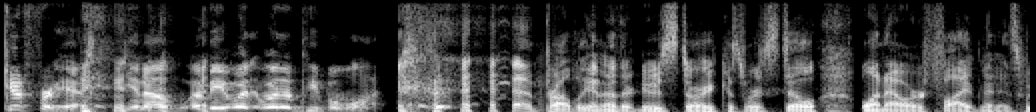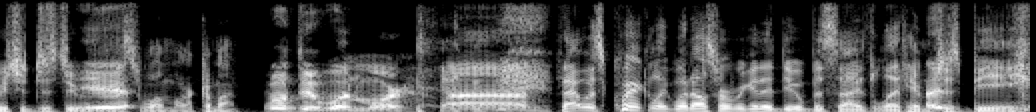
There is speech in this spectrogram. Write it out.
good for him. You know, I mean, what what do people want? probably another news story because we're still one hour five minutes we should just do at Yeah. least one more come on We'll do one more. Uh, that was quick. Like, what else were we gonna do besides let him I- just be?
